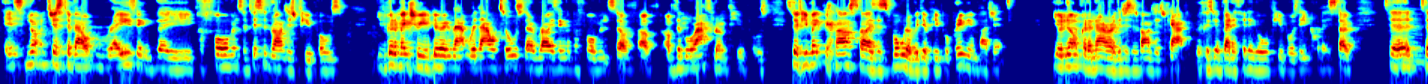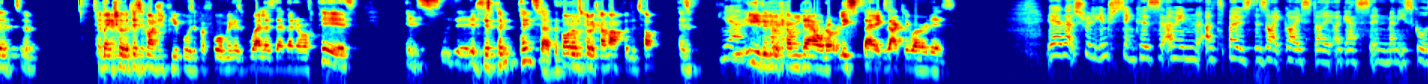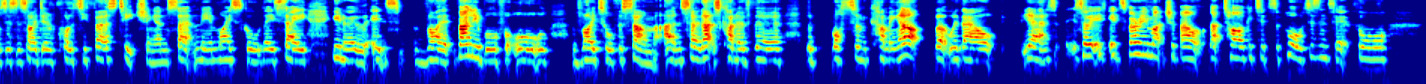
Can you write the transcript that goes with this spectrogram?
It's not just about raising the performance of disadvantaged pupils. You've got to make sure you're doing that without also rising the performance of, of, of the more affluent pupils. So if you make the class sizes smaller with your pupil premium budget, you're not going to narrow the disadvantage gap because you're benefiting all pupils equally. So to, mm. to, to, to make sure the disadvantaged pupils are performing as well as their better off peers, it's it's this pincer. The bottom's got to come up, and the top is yeah. either yeah. got to come down or at least stay exactly where it is. Yeah, that's really interesting because I mean, I suppose the zeitgeist, I, I, guess, in many schools is this idea of quality first teaching, and certainly in my school, they say, you know, it's vi- valuable for all, vital for some, and so that's kind of the the bottom coming up, but without yeah so it, it's very much about that targeted support isn't it for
